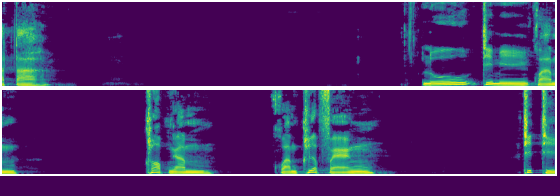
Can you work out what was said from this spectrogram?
อัตตา รู้ที่มีความครอบงำ ความเคลือบแฝง ทิฏฐิ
